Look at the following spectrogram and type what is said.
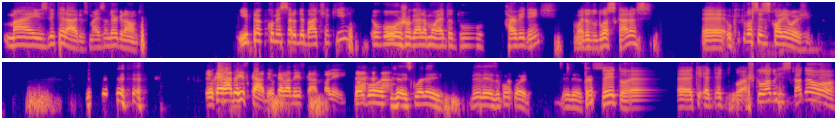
mais literários, mais underground. E para começar o debate aqui, eu vou jogar a moeda do Harvey Dent, a moeda do Duas Caras. É, o que, que vocês escolhem hoje? Eu quero lado riscado, eu quero lado riscado. Falei. Tá bom, já escolhe aí. Beleza, eu concordo. Beleza. Perfeito. É, é, que- é- é- acho que o lado riscado é o, é,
